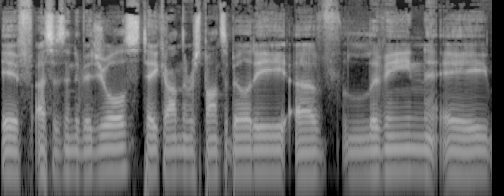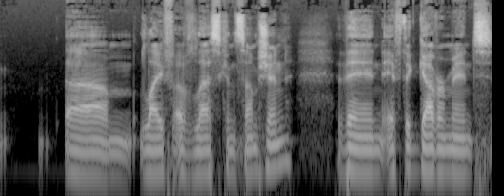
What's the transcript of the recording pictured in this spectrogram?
if us as individuals take on the responsibility of living a um, life of less consumption than if the government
